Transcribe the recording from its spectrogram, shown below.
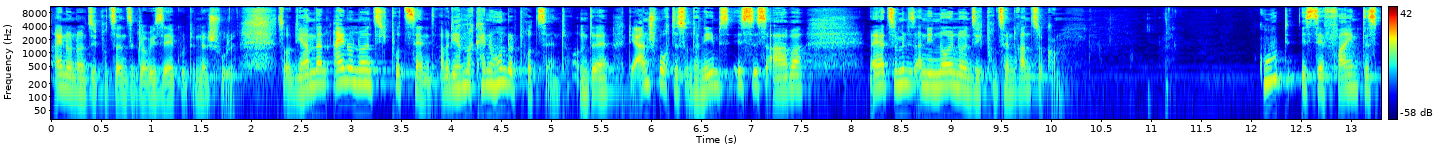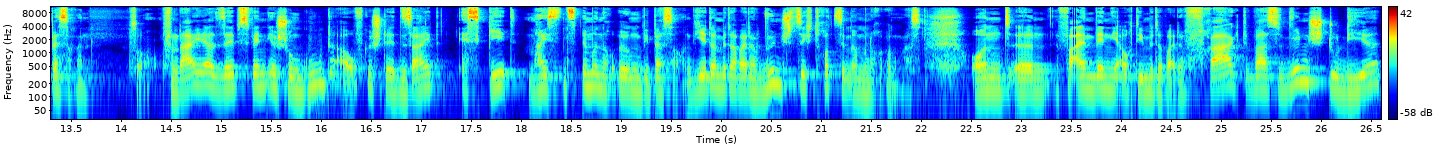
91 Prozent sind, glaube ich, sehr gut in der Schule. So, die haben dann 91 Prozent, aber die haben noch keine 100 Prozent. Und äh, der Anspruch des Unternehmens ist es aber, naja, zumindest an die 99 Prozent ranzukommen. Gut ist der Feind des Besseren. So, von daher, selbst wenn ihr schon gut aufgestellt seid, es geht meistens immer noch irgendwie besser. Und jeder Mitarbeiter wünscht sich trotzdem immer noch irgendwas. Und ähm, vor allem, wenn ihr auch die Mitarbeiter fragt, was wünschst du dir,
